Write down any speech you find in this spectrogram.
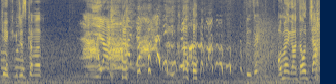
Okay, oh just come up. Yeah. Oh Two, three. Oh my god, don't jump.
